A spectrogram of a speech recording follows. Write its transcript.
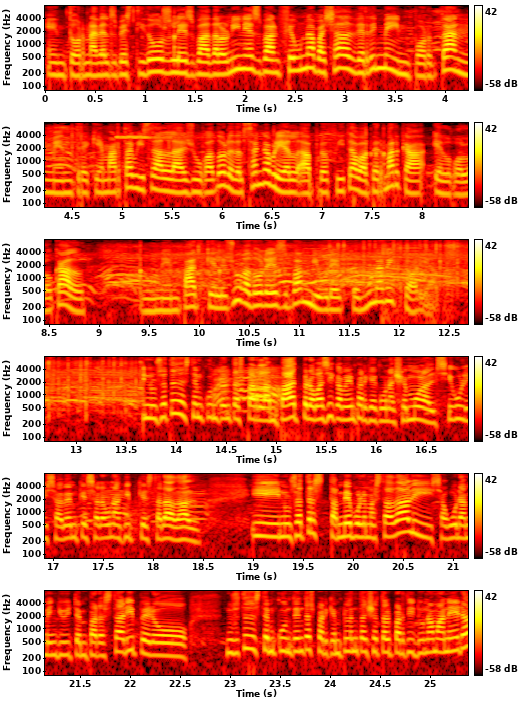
En torna dels vestidors, les badalonines van fer una baixada de ritme important, mentre que Marta Vissal, la jugadora del Sant Gabriel, aprofitava per marcar el gol local. Un empat que les jugadores van viure com una victòria. Nosaltres estem contentes per l'empat, però bàsicament perquè coneixem molt el Sigul i sabem que serà un equip que estarà a dalt. I nosaltres també volem estar a dalt i segurament lluitem per estar-hi, però nosaltres estem contentes perquè hem plantejat el partit d'una manera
